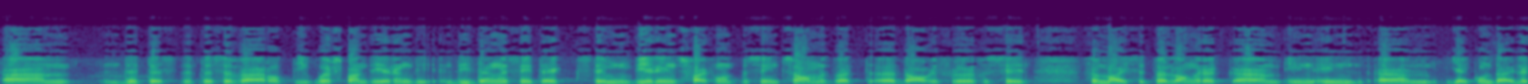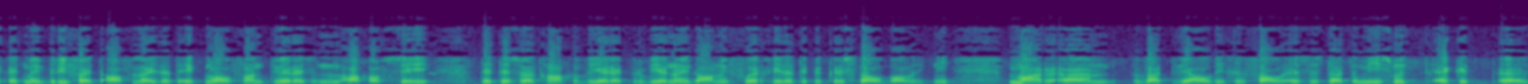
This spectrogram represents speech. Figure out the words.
Ehm um, dit is dit is 'n wêreld die oorspandering die die ding is net ek stem weer eens 500% saam met wat uh, Dawie vroeër gesê het. Vir my is dit belangrik ehm um, en en ehm um, jy kon duidelik uit my brief uit aflei dat ek nou al van 2008 af sê dit is wat gaan gebeur. Ek probeer nou nie daarmee voorgee dat ek 'n kristalbal het nie. Maar ehm um, wat wel die geval is is dat 'n mens moet ek het uh,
